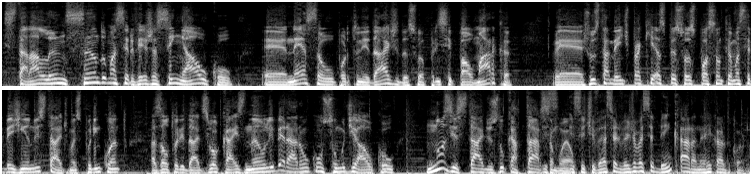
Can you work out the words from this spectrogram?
estará lançando uma cerveja sem álcool eh, nessa oportunidade da sua principal marca. eh, justamente para que as pessoas possam ter uma cervejinha no estádio, mas por enquanto as autoridades locais não liberaram o consumo de álcool nos estádios do Catar, se- Samuel. E se tiver cerveja vai ser bem cara, né, Ricardo Córdova?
